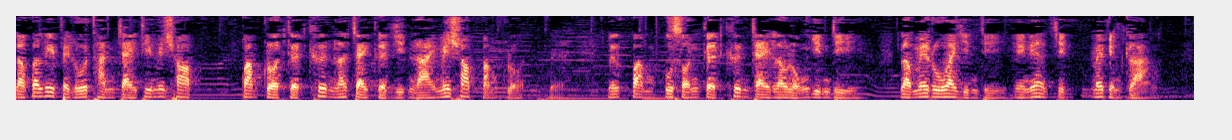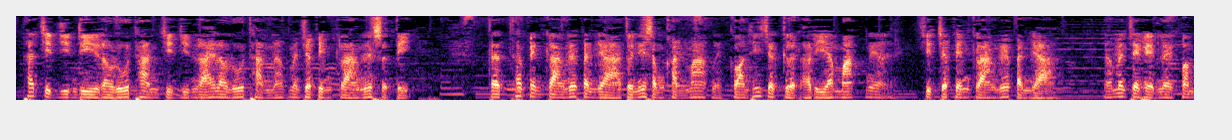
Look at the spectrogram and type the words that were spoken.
เราก็รีบไปรู้ทันใจที่ไม่ชอบความโกรธเกิดขึ้นแล้วใจเกิดยินร้ายไม่ชอบความโกรธหรือความกุศลเกิดขึ้นใจเราหลงยินดี เราไม่รู้ว่ายินดี อย่างนี้จิตไม่เป็นกลาง ถ้าจิตยินดีเรารู้ทัน จิตยินร้ายเรารู้ทันนะมันจะเป็นกลางด้วยสติ แต่ถ้าเป็นกลางด้วยปัญญาตัวนี้สำคัญมากเลย ก่อนที่จะเกิดอริยมรรคเนี่ย จิตจะเป็นกลางด้วยปัญญานะมันจะเห็นเลยความ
